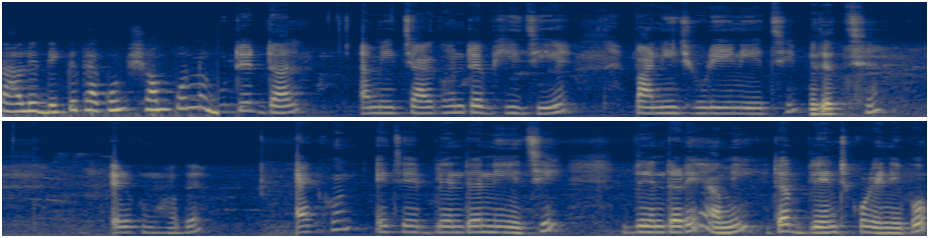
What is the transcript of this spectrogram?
তাহলে দেখতে থাকুন সম্পূর্ণ বুটের ডাল আমি চার ঘণ্টা ভিজিয়ে পানি ঝরিয়ে নিয়েছি। যাচ্ছে। এরকম হবে। এখন এই যে ব্লেন্ডার নিয়েছি ব্লেন্ডারে আমি এটা ব্লেন্ড করে নেব।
